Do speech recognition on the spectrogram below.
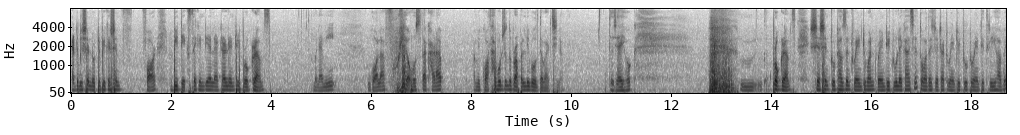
admission notification for BTech second year lateral entry programmes মানে আমি গলা ফুলে অবস্থা খারাপ, আমি কথা পর্যন্ত প্রপারলি বলতে পারছি না। তো যাই হোক programmes session two thousand twenty one twenty two লেখা আছে। তোমাদের যেটা টোয়েন্টি টু টোয়েন্টি থ্রি হবে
